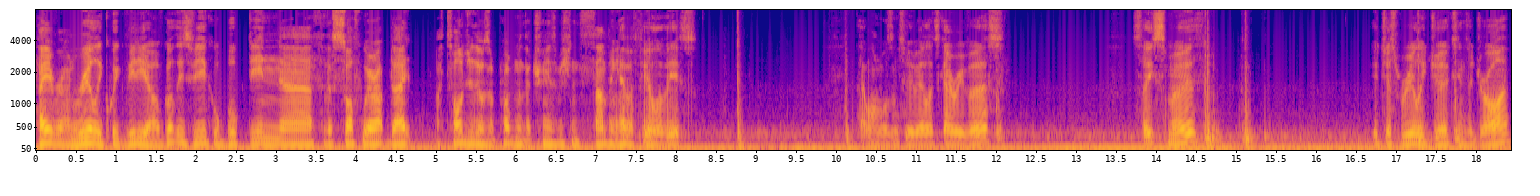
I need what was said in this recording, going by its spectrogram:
Hey everyone, really quick video. I've got this vehicle booked in uh, for the software update. I told you there was a problem with the transmission thumping. Have a feel of this. That one wasn't too bad. Let's go reverse. See, smooth. It just really jerks into drive.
